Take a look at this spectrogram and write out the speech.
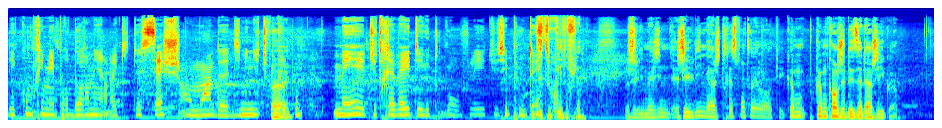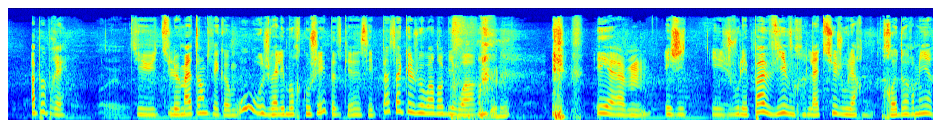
des comprimés pour dormir là, qui te sèchent en moins de 10 minutes. Tu fais Ouais, comme ouais. poum. Mais tu te réveilles, t'es tout gonflé, tu sais plus où t'es. C'est tout gonflé. Je l'imagine. J'ai eu l'image très spontanément. Comme, comme quand j'ai des allergies, quoi. À peu près. Ouais, ouais. Tu, tu- le matin, tu fais comme ouh, je vais aller me recoucher parce que c'est pas ça que je veux voir dans le miroir. et, euh, et, j'ai- et je voulais pas vivre là-dessus, je voulais re- redormir.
